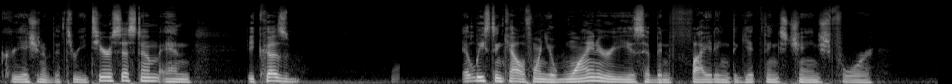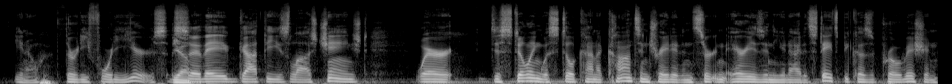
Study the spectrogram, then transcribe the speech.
creation of the three tier system. And because, at least in California, wineries have been fighting to get things changed for, you know, 30, 40 years. Yeah. So they got these laws changed where distilling was still kind of concentrated in certain areas in the United States because of prohibition.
